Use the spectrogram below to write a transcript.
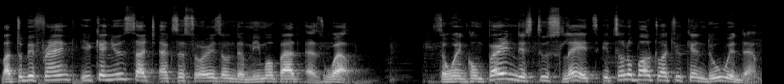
but to be frank, you can use such accessories on the MemoPad as well. So when comparing these two slates, it's all about what you can do with them.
